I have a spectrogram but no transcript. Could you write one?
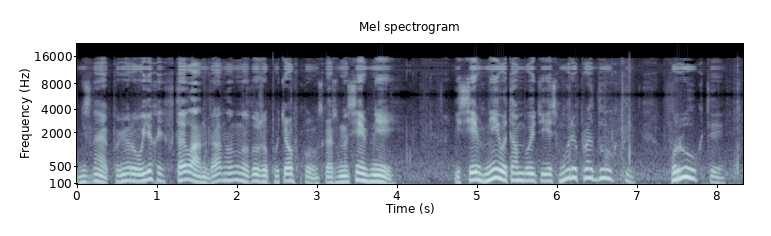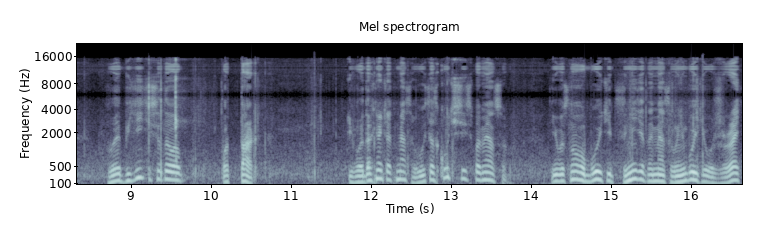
Не знаю, к примеру, уехать в Таиланд, да, ну, на ту же путевку, скажем, на 7 дней. И 7 дней вы там будете есть морепродукты, фрукты. Вы объедитесь этого вот так. И вы отдохнете от мяса. Вы соскучитесь по мясу. И вы снова будете ценить это мясо. Вы не будете его жрать,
